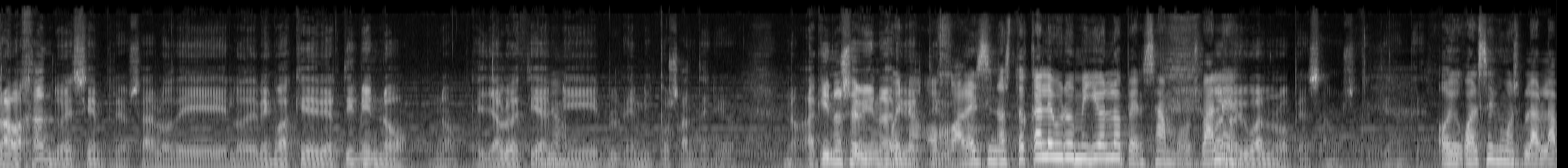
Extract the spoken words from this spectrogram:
trabajando, ¿eh? Siempre. O sea, lo de, lo de vengo aquí a divertirme, no, no. Que ya lo decía en, mi, en mi post anterior. No, aquí no se viene a bueno, Ojo, a ver, si nos toca el euromillón lo pensamos, ¿vale? Bueno, igual no lo pensamos, efectivamente. O igual seguimos bla bla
